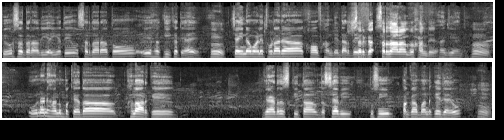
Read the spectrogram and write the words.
ਪਿਓਰ ਸਰਦਾਰਾਂ ਦੀ ਆਈ ਹੈ ਤੇ ਉਹ ਸਰਦਾਰਾਂ ਤੋਂ ਇਹ ਹਕੀਕਤ ਹੈ। ਚਾਈਨਾ ਵਾਲੇ ਥੋੜਾ ਜਿਹਾ ਖੌਫ ਖਾਂਦੇ ਡਰਦੇ ਸਰਦਾਰਾਂ ਤੋਂ ਖਾਂਦੇ ਹਾਂਜੀ ਹਾਂਜੀ। ਹੂੰ। ਉਹਨਾਂ ਨੇ ਸਾਨੂੰ ਬਕਾਇਦਾ ਖਿਲਾਰ ਕੇ ਗਾਈਡੈਂਸ ਕੀਤਾ ਦੱਸਿਆ ਵੀ ਤੁਸੀਂ ਪੱਗਾਂ ਬੰਨ੍ਹ ਕੇ ਜਾਇਓ। ਹੂੰ।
